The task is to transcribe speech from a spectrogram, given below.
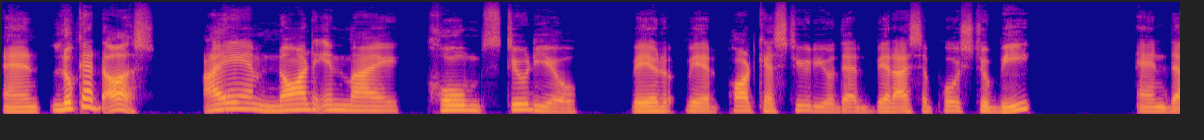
and look at us. I am not in my home studio where where podcast studio that where I supposed to be, and uh,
